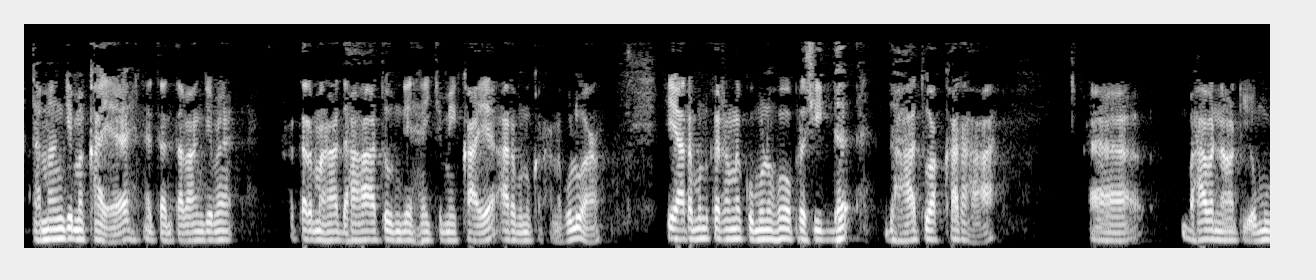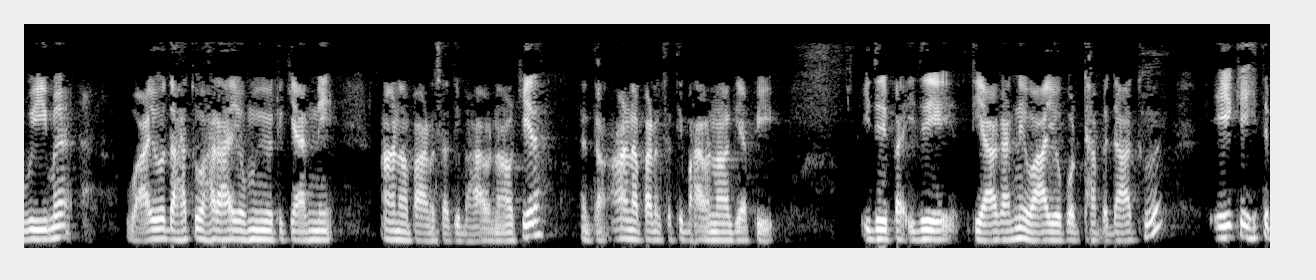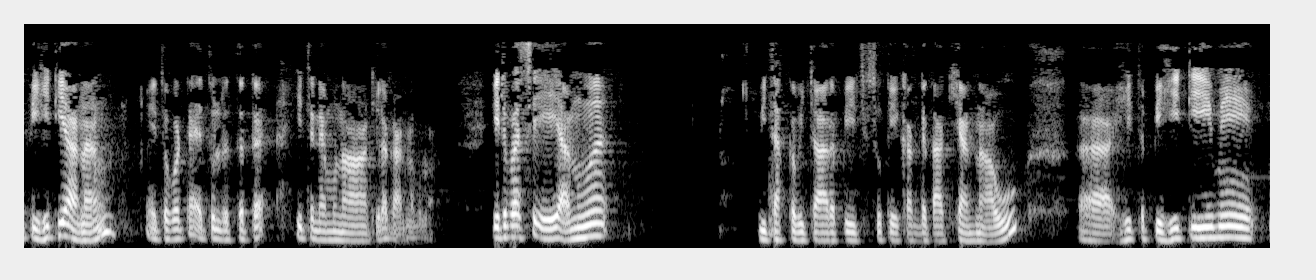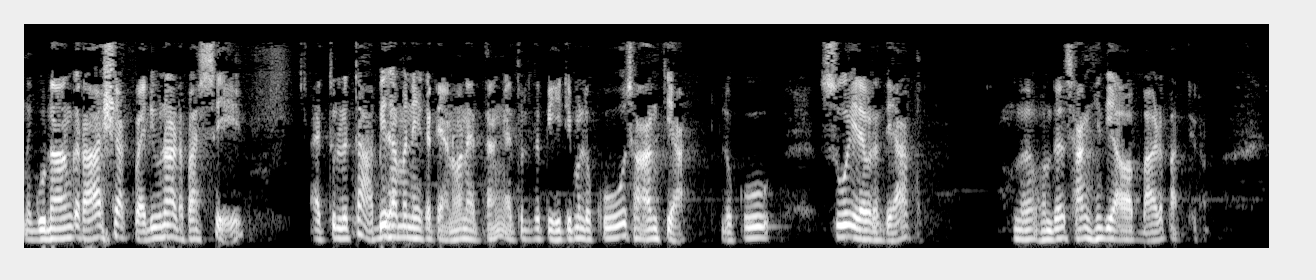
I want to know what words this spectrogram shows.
තමන්ගේම කය නැත්නම් තමන්ගේම හතර මහා ධාතුන්ගේ හැච මේ කය අරමුණු කරන්න පුළුවන්. ඒ අරමුණු කරන කුමන හෝ ප්‍රසිද්ධ ධාතුවක් කරහා භාවනාවට යොමු වීම වායෝ ධාතුව හරහා යොමු වීමට කියන්නේ ආනාපාන සති භාවනාව කියලා. නැත්නම් ආනාපාන සති භාවනාවදී අපි ඉදිරි ඉදිරි තියාගන්නේ වායෝ පොට්ටබ්බ ධාතුව. ඒකේ හිත පිහිටියා නම් එතකොට ඇතුළතට හිත නැමුණා කියලා ගන්න පුළුවන්. ඊට පස්සේ ඒ අණුව විතක්ක ਵਿਚාර පීච සුඛ එකග්ගතා කියනා වූ හිත පිහිටීමේ ගුණාංග රාශියක් වැඩි වුණාට පස්සේ ඇතුළත අභිරමණයකට යනවා නැත්නම් ඇතුළත පිහිටීම ලොකු සාන්තියක් ලොකු සුවයලවන දෙයක් හොඳ සංහිඳියාවක් බාටපත් වෙනවා.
